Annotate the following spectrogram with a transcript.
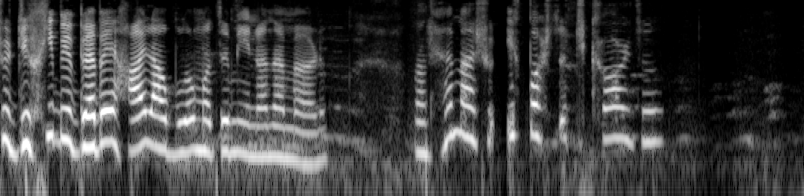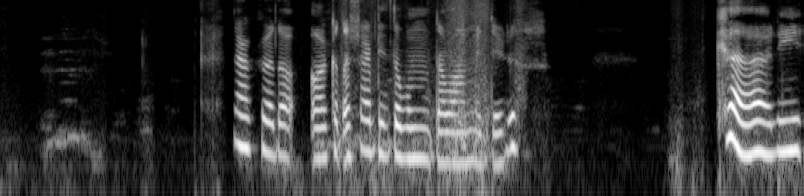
Şu cihibi bebeği hala bulamadığımı inanamıyorum. Lan hemen şu ilk başta çıkardı. Ne kadar arkadaşlar biz de bunu devam ederiz. Kari.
